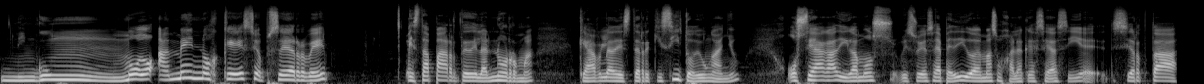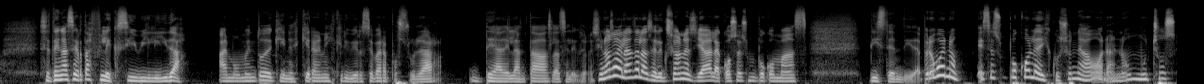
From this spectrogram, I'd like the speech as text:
ningún modo, a menos que se observe esta parte de la norma que habla de este requisito de un año, o se haga, digamos, eso ya se ha pedido, además, ojalá que sea así, eh, cierta, se tenga cierta flexibilidad al momento de quienes quieran inscribirse para postular de adelantadas las elecciones. Si no se adelantan las elecciones, ya la cosa es un poco más distendida. Pero bueno, esa es un poco la discusión de ahora, ¿no? Muchos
